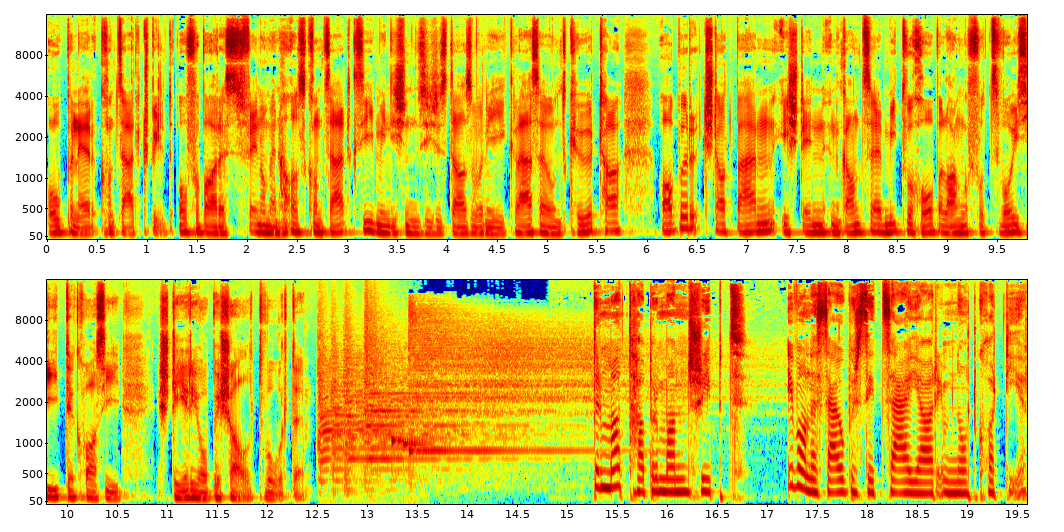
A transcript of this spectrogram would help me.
Open-Air-Konzert gespielt. Offenbar ein phänomenales Konzert gewesen. Mindestens ist es das, was ich gelesen und gehört habe. Aber die Stadt Bern ist dann einen ganzen Mittwoch oben lang von zwei Seiten quasi stereo beschallt worden. Der Matt Habermann schreibt, ich wohne selber seit zehn Jahren im Nordquartier.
